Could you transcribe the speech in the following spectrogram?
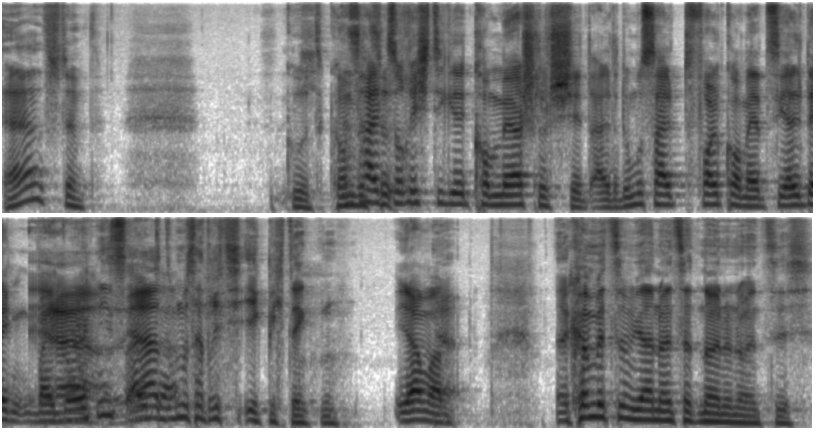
Ja, das stimmt. Gut, Das kommen ist wir halt so richtige Commercial-Shit, Alter. Du musst halt voll kommerziell denken bei ja, ja, Alter. du musst halt richtig eklig denken. Ja, Mann. Ja. Äh, Kommen wir zum Jahr 1999.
